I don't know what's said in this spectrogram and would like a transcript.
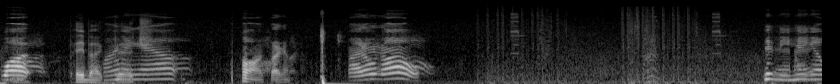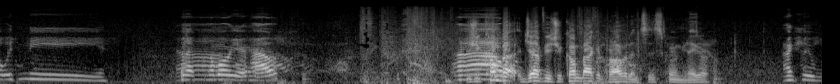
What? Payback, wanna hang bitch. out? Hold on a second. I don't know. Timmy, Yeah. hang out with me. Can I come over to your ah. house? You should come back, Jeff. You should come back in Providence and scream nigger. Actually,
